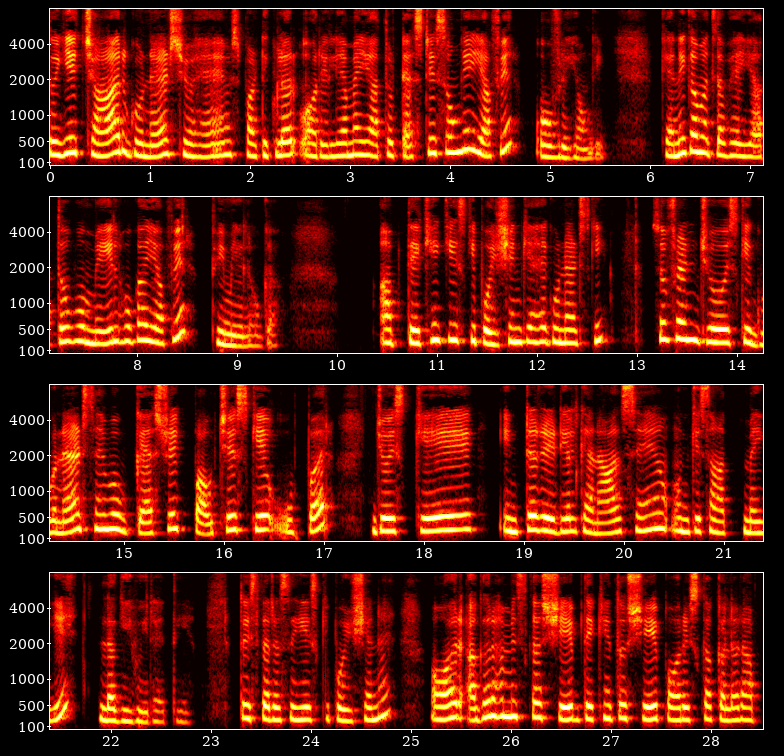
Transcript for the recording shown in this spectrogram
तो ये चार गोनेट्स जो हैं, उस पर्टिकुलर ऑरेलिया में या तो टेस्टिस होंगे या फिर ओवरी होंगी। कहने का मतलब है या तो वो मेल होगा या फिर फीमेल होगा। अब देखें कि इसकी पोजीशन क्या है गोनेट्स की। सो so फ्रेंड, जो इसके गोनेट्स हैं वो गैस्ट्रिक पाउचेस के ऊपर, जो इसके इंटररेडियल कैनाल्स हैं, उनके साथ में ये लगी हुई रहती है। तो इस तरह से ये इसकी पोजीशन है। और अगर हम इसका शेप देखें तो शेप और इसका कलर आप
